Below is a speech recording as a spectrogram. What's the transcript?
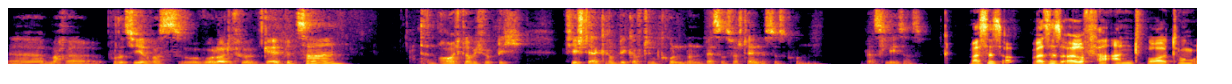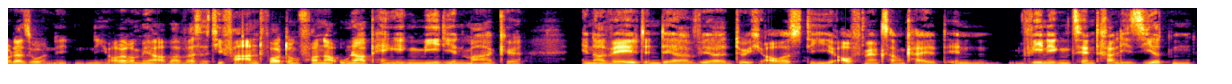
äh, mache, produziere, was, wo Leute für Geld bezahlen, dann brauche ich, glaube ich, wirklich viel stärkeren Blick auf den Kunden und ein besseres Verständnis des Kunden oder des Lesers. Was ist, was ist eure Verantwortung oder so, nicht, nicht eure mehr, aber was ist die Verantwortung von einer unabhängigen Medienmarke in einer Welt, in der wir durchaus die Aufmerksamkeit in wenigen zentralisierten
